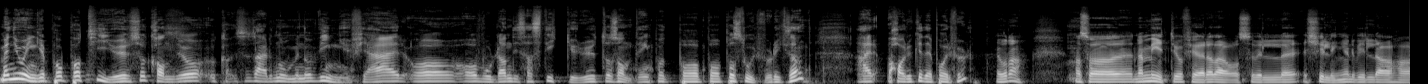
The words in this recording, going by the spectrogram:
Men Jo Inge, på, på tiur så, kan det jo, så er det noe med noe vingefjær og, og hvordan disse stikker ut og sånne ting på, på, på, på storfugl. ikke sant? Er, har du ikke det på årfugl? Jo da. Altså, de myter jo fjøra, da, og så vil eh, kyllinger vil da ha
